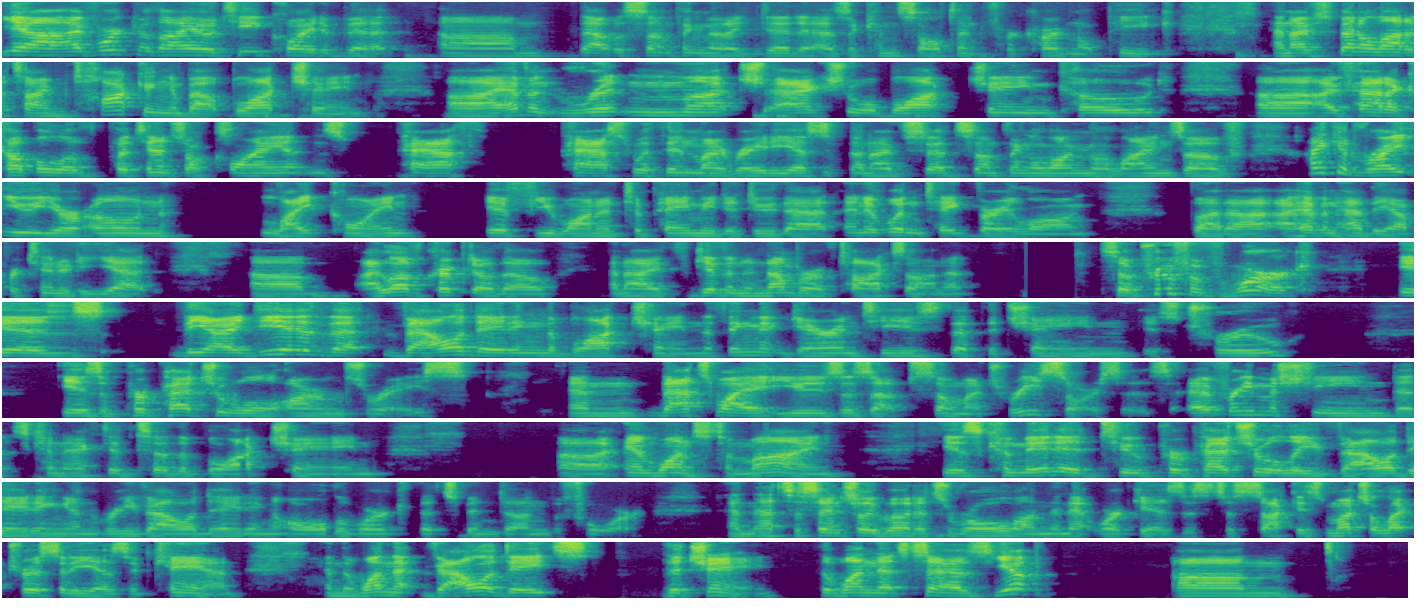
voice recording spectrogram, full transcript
Yeah, I've worked with IoT quite a bit. Um, that was something that I did as a consultant for Cardinal Peak. And I've spent a lot of time talking about blockchain. Uh, I haven't written much actual blockchain code. Uh, I've had a couple of potential clients path pass within my radius, and I've said something along the lines of, I could write you your own Litecoin if you wanted to pay me to do that, and it wouldn't take very long. But uh, I haven't had the opportunity yet. Um, I love crypto though, and I've given a number of talks on it. So, proof of work is the idea that validating the blockchain, the thing that guarantees that the chain is true, is a perpetual arms race. And that's why it uses up so much resources. Every machine that's connected to the blockchain uh, and wants to mine is committed to perpetually validating and revalidating all the work that's been done before. And that's essentially what its role on the network is is to suck as much electricity as it can. And the one that validates the chain the one that says yep um,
